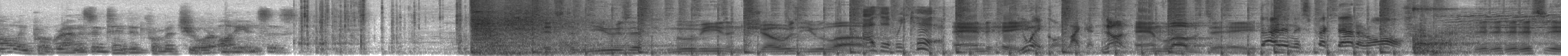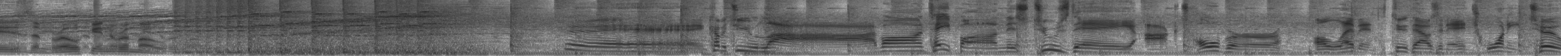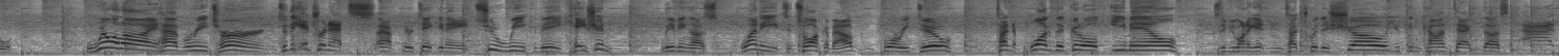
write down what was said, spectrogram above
following program is intended for mature audiences. It's the music, movies, and shows you love As if we care. and hate You ain't gonna like it none. and love to hate. I didn't expect that at all. This, this is the Broken Remote. Hey, coming to you live on tape on this Tuesday, October 11th, 2022. Will and I have returned to the intranets after taking a two week vacation, leaving us plenty to talk about. Before we do, time to plug the good old email. Because if you want to get in touch with the show, you can contact us at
